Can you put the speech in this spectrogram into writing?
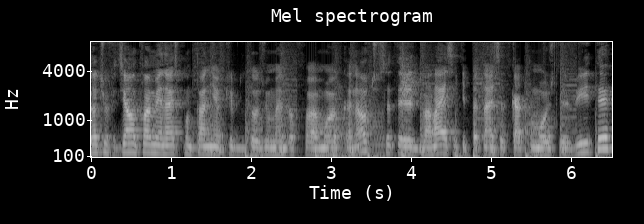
Значи официално това ми е най-спонтанният клип до този момент в а, моя канал. Часът е 12.15, както можете да видите.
